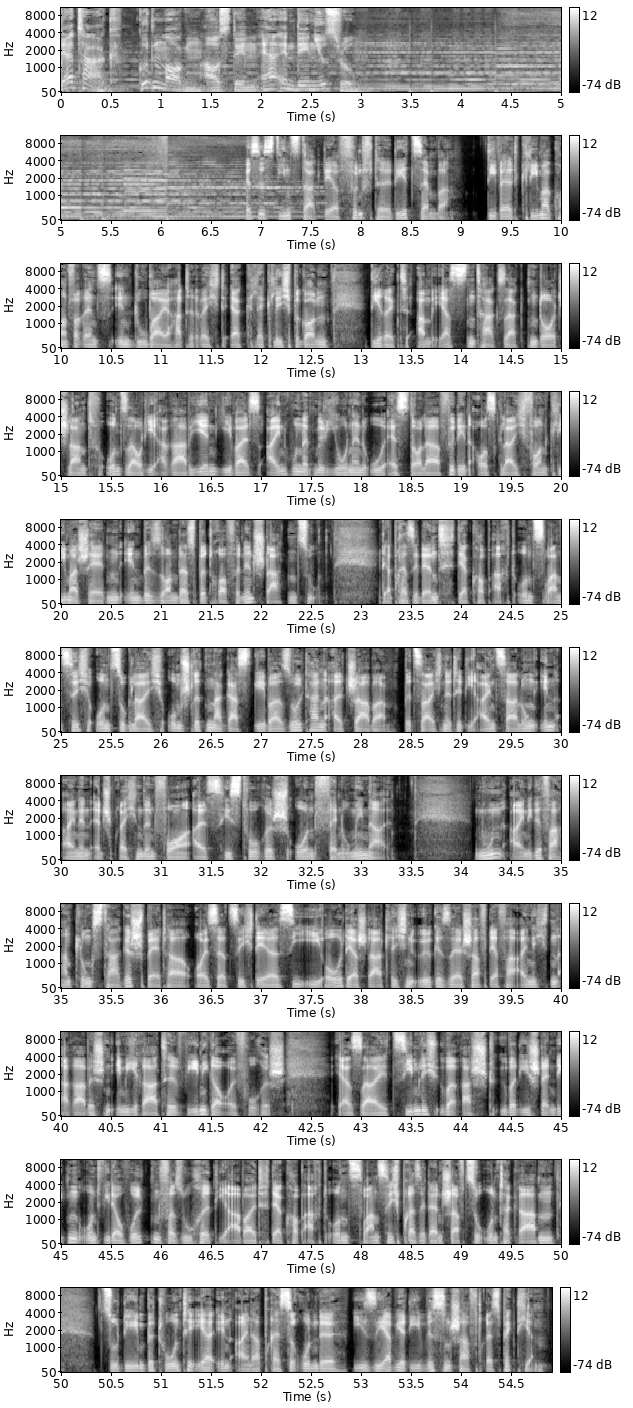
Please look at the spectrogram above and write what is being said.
Der Tag. Guten Morgen aus dem RND Newsroom. Es ist Dienstag, der 5. Dezember. Die Weltklimakonferenz in Dubai hatte recht erklecklich begonnen. Direkt am ersten Tag sagten Deutschland und Saudi-Arabien jeweils 100 Millionen US-Dollar für den Ausgleich von Klimaschäden in besonders betroffenen Staaten zu. Der Präsident der COP28 und zugleich umstrittener Gastgeber Sultan Al-Jaber bezeichnete die Einzahlung in einen entsprechenden Fonds als historisch und phänomenal. Nun, einige Verhandlungstage später, äußert sich der CEO der staatlichen Ölgesellschaft der Vereinigten Arabischen Emirate weniger euphorisch. Er sei ziemlich überrascht über die ständigen und wiederholten Versuche, die Arbeit der COP28-Präsidentschaft zu untergraben. Zudem betonte er in einer Presserunde, wie sehr wir die Wissenschaft respektieren.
